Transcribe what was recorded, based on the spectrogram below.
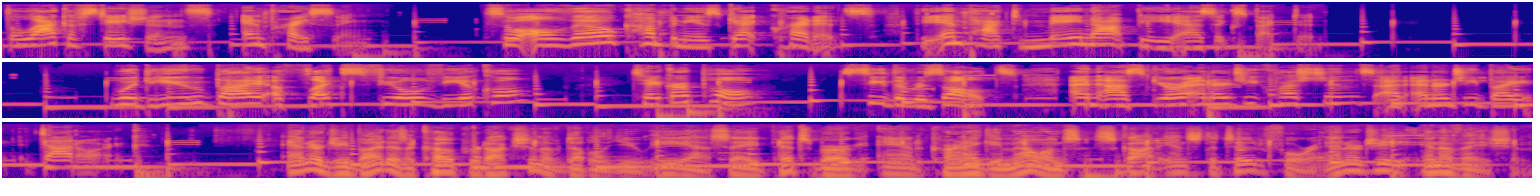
the lack of stations, and pricing. So, although companies get credits, the impact may not be as expected. Would you buy a flex fuel vehicle? Take our poll, see the results, and ask your energy questions at energybite.org. Energy Bite is a co production of WESA Pittsburgh and Carnegie Mellon's Scott Institute for Energy Innovation.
